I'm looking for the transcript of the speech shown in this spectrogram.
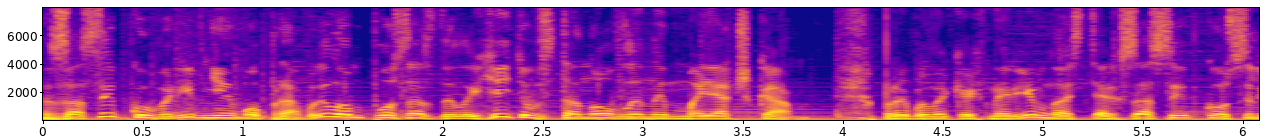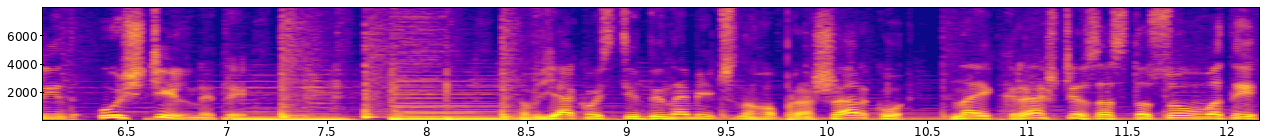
Засипку вирівнюємо правилом по заздалегідь встановленим маячкам. При великих нерівностях засипку слід ущільнити. В якості динамічного прошарку найкраще застосовувати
